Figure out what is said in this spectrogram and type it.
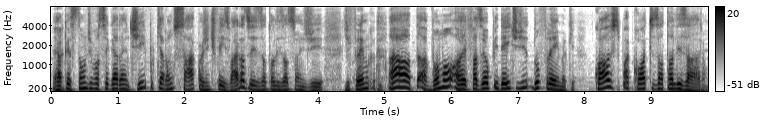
é a questão de você garantir, porque era um saco, a gente fez várias vezes atualizações de, de framework. Ah, tá, vamos fazer o update de, do framework quais pacotes atualizaram.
